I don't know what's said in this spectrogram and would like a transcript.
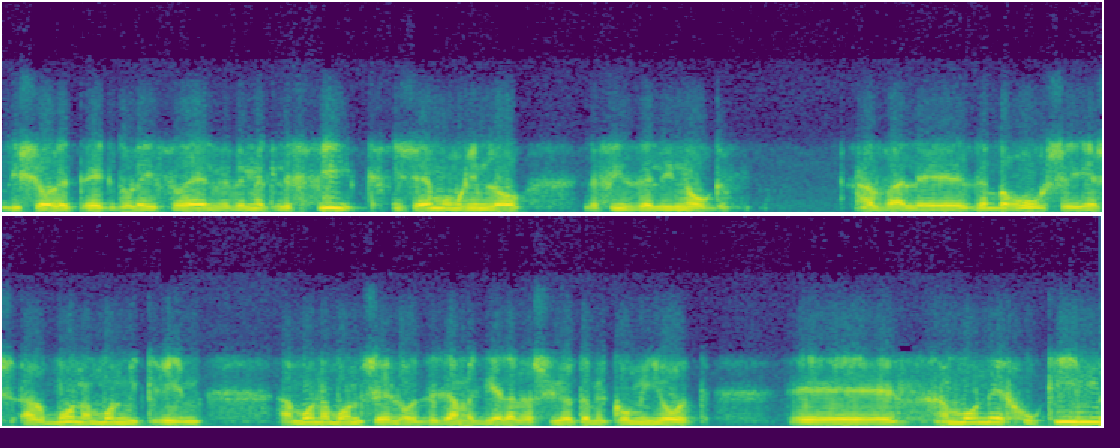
לשאול את אה, גדולי ישראל, ובאמת לפי, כפי שהם אומרים לו, לפי זה לנהוג. אבל uh, זה ברור שיש המון המון מקרים, המון המון שאלות, זה גם מגיע לרשויות המקומיות, uh, המון uh, חוקים,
